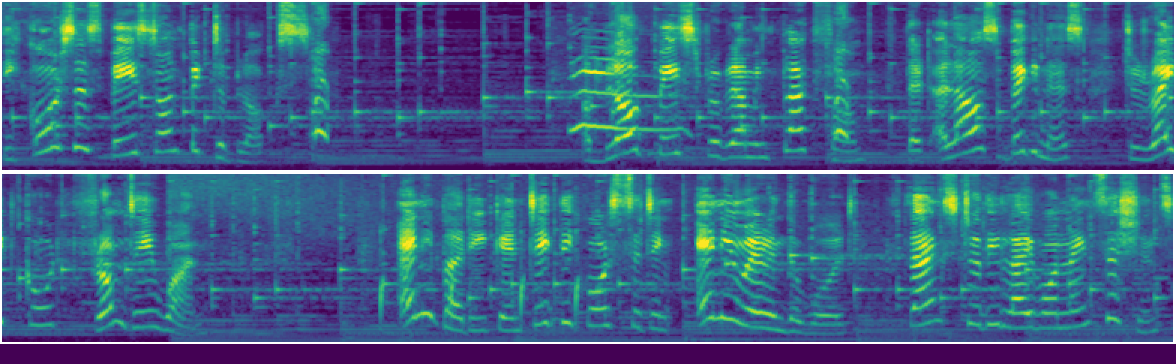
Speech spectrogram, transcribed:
the course is based on PictoBlox, a block-based programming platform that allows beginners to write code from day one. Anybody can take the course sitting anywhere in the world thanks to the live online sessions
